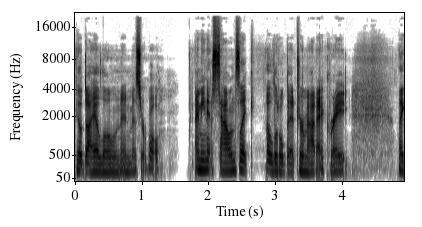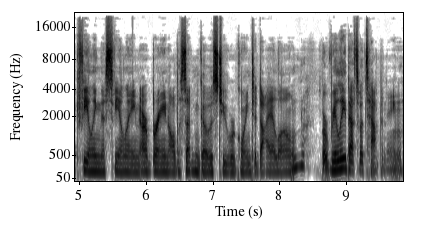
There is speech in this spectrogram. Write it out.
You'll die alone and miserable. I mean, it sounds like a little bit dramatic, right? Like feeling this feeling, our brain all of a sudden goes to, we're going to die alone. But really, that's what's happening.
